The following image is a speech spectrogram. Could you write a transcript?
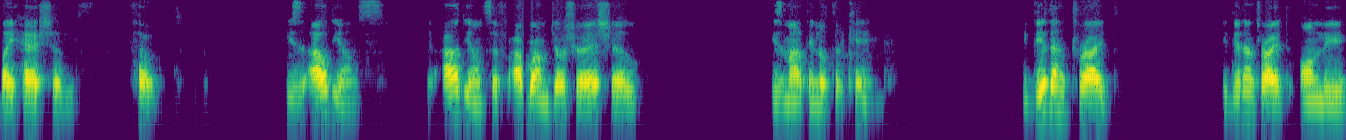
by Heschel's thought his audience, the audience of Abraham Joshua Heschel is Martin Luther King. He didn't write, he didn't write only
